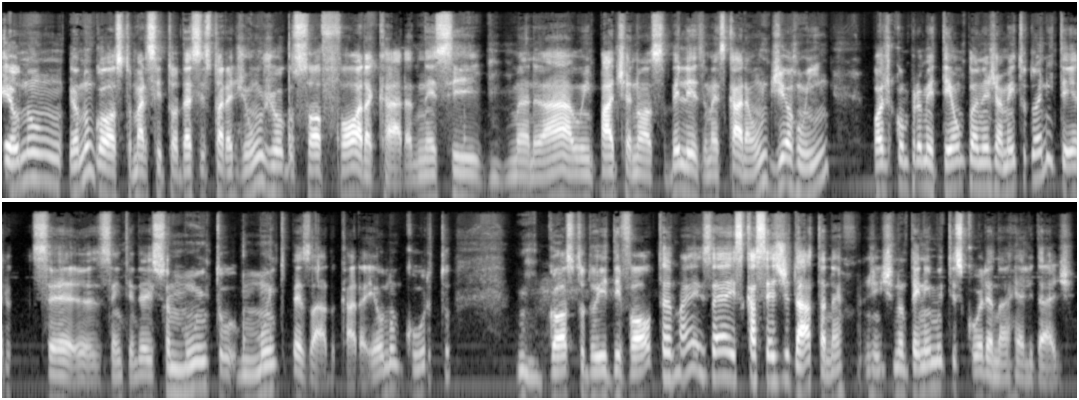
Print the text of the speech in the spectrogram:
Eu não, eu não gosto, Marcito, dessa história de um jogo só fora, cara, nesse, mano, ah, o empate é nosso, beleza, mas, cara, um dia ruim pode comprometer um planejamento do ano inteiro. Você entendeu? Isso é muito, muito pesado, cara. Eu não curto, gosto do ida e volta, mas é escassez de data, né? A gente não tem nem muita escolha na realidade.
